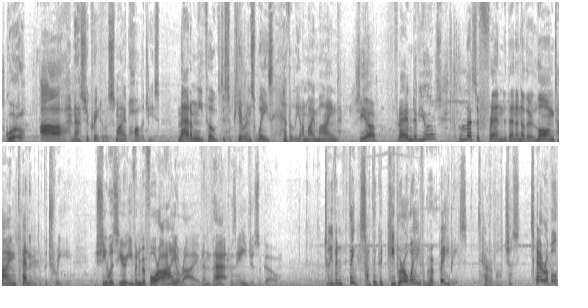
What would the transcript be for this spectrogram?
Squirrel. Ah, Master Kratos, my apologies. Madam Nidhogg's disappearance weighs heavily on my mind. She a friend of yours? Less a friend than another longtime tenant of the tree. She was here even before I arrived, and that was ages ago. To even think something could keep her away from her babies. Terrible, just terrible.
